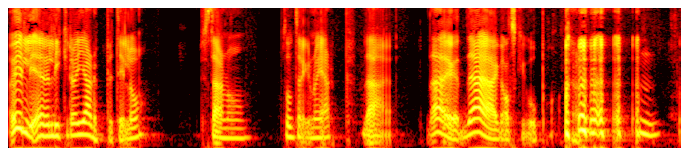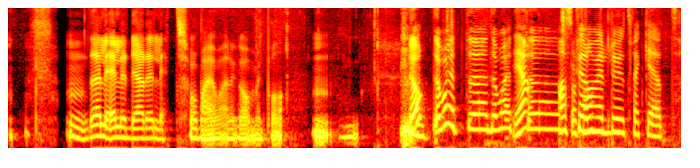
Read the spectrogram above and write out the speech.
Og jeg liker å hjelpe til òg, hvis det er noen som trenger noe hjelp. Det er, det er, det er jeg ganske god på. mm, det er, eller det er det lett for meg å være gavmild på, da. Mm. Ja, det var et, det var et Ja, spørsmål. Asbjørn, vil du trekke et?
